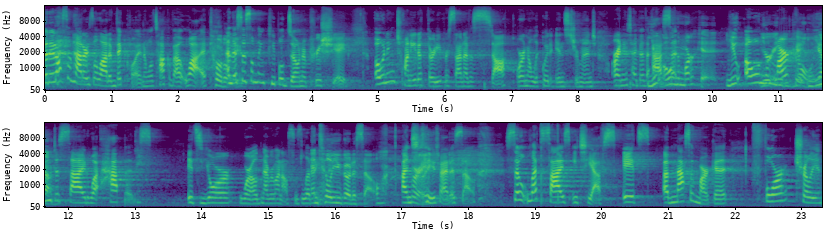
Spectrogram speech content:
but it also matters a lot in Bitcoin, and we'll talk about why. Totally. And this is something people don't appreciate. Owning 20 to 30% of a stock or in a liquid instrument or any type of you asset. own the market. You own You're the market. control, you yeah. decide what happens. It's your world, and everyone else is living Until it you go to sell. until Right. you try to sell. So let's size ETFs. It's a massive market. $4 trillion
